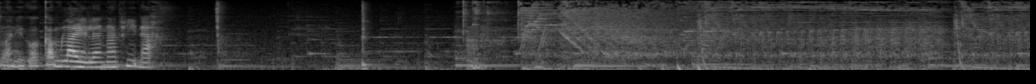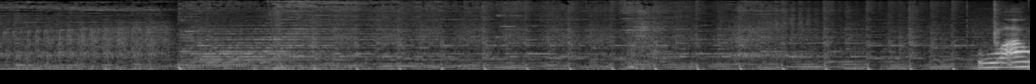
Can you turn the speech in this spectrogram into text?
ตัวนี้ก็กำไรแล้วนะพี่นะ ว้าว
